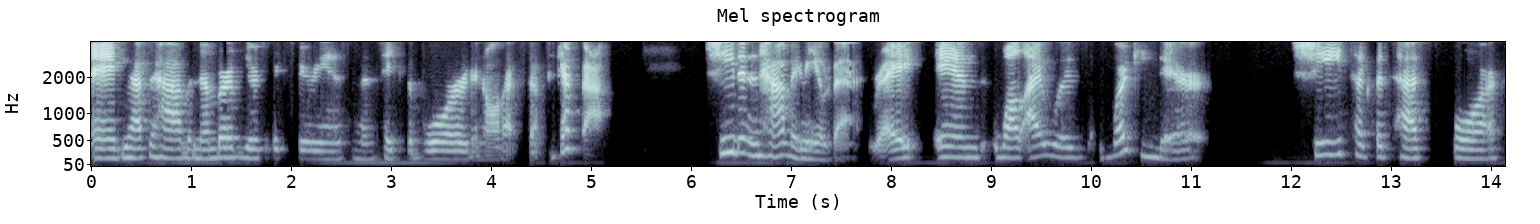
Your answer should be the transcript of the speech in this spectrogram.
And you have to have a number of years of experience and then take the board and all that stuff to get that. She didn't have any of that, right? And while I was working there, she took the test for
